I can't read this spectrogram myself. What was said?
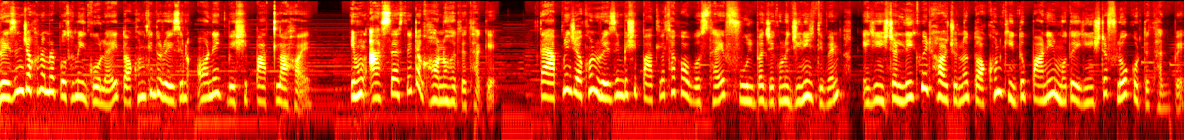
রেজিন যখন আমরা প্রথমেই গোলাই, তখন কিন্তু রেজিন অনেক বেশি পাতলা হয় এবং আস্তে আস্তে এটা ঘন হতে থাকে। তাই আপনি যখন রেজিন বেশি পাতলা থাকা অবস্থায় ফুল বা যে কোনো জিনিস দিবেন, এই জিনিসটা লিকুইড হওয়ার জন্য তখন কিন্তু পানির মতো এই জিনিসটা ফ্লো করতে থাকবে।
